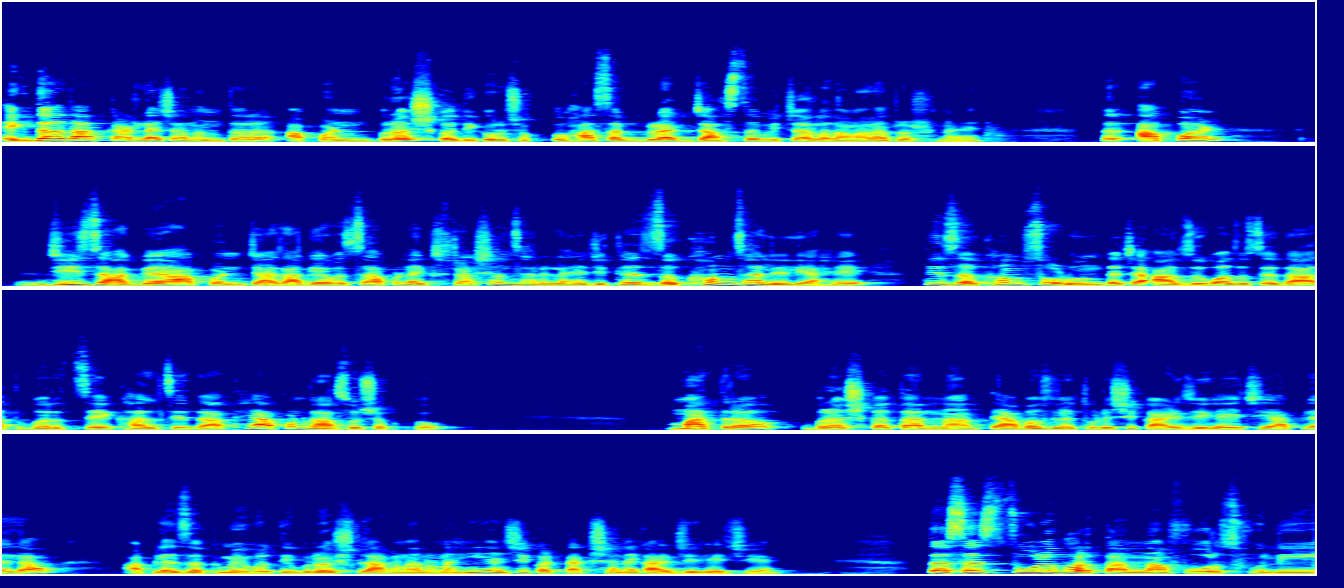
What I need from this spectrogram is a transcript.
एकदा दात काढल्याच्या नंतर आपण ब्रश कधी करू शकतो? हा सगळ्यात जास्त विचारला जाणारा प्रश्न आहे. तर आपण जी जागा आपण ज्या जागेवरचं आपण एक्स्ट्रॅक्शन झालेलं आहे जिथे जखम झालेली आहे ती जखम सोडून त्याच्या आजूबाजूचे दात वरचे खालचे दात हे आपण घासू शकतो. मात्र ब्रश करताना त्या बाजूने थोडीशी काळजी घ्यायची आपल्याला. आपल्या जखमेवरती ब्रश लागणार नाही याची कटाक्षाने काळजी घ्यायची आहे. तसंच चूळ भरताना फोर्सफुली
